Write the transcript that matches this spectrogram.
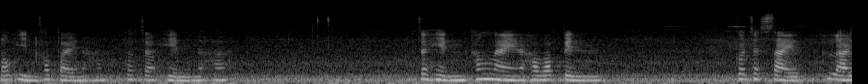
ล็อกอินเข้าไปนะคะ ก็จะเห็นนะคะ จะเห็นข้างในนะคะว่าเป็น ก็จะใส่ราย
